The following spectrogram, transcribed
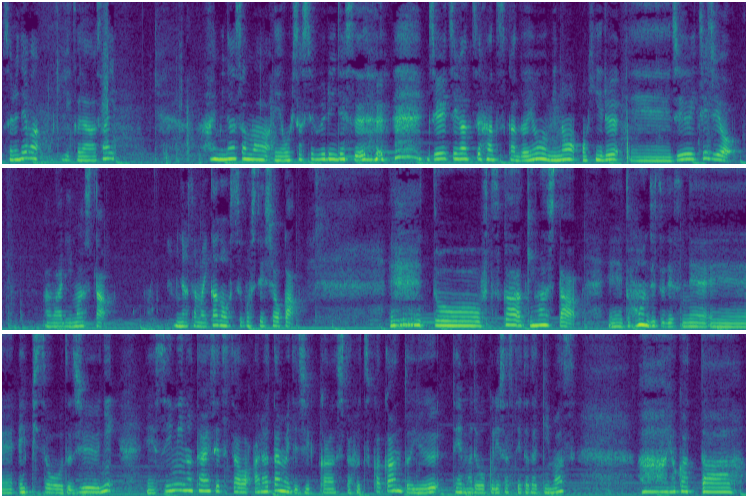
それではお聴きください。はい、皆様、えー、お久しぶりです。11月20日土曜日のお昼、えー、11時を回りました。皆様いかがお過ごしでしょうかえー、っと、2日来ました。えー、と、本日ですね、えー、エピソード12、え睡眠の大切さを改めて実感した2日間というテーマでお送りさせていただきます。ああ、よかった。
